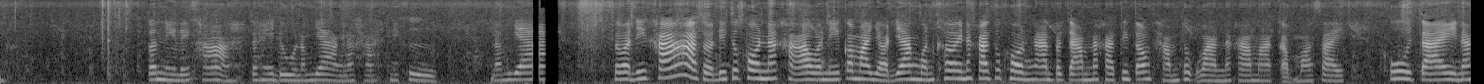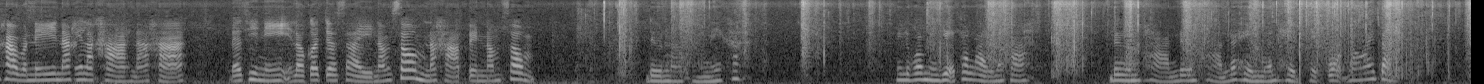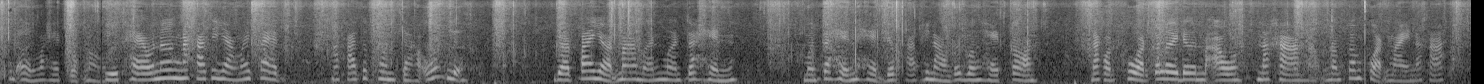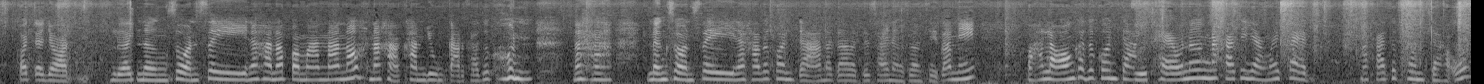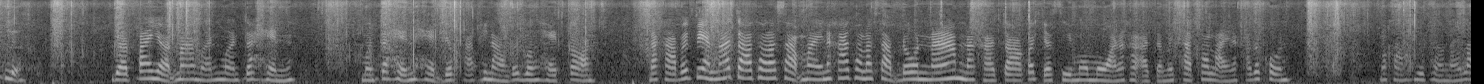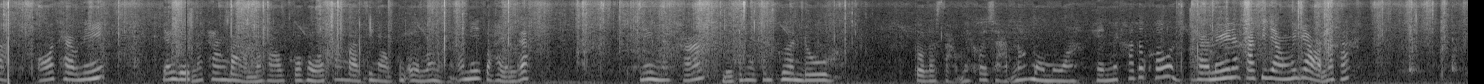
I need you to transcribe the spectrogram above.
ต้นนี้เลยค่ะ จะให้ดูน้ำยางนะคะ นี่คือน้ำยางสวัสดีค่ะ สวัสดีทุกคนนะคะ วันนี้ก็มาหยอดยางเหมือนเคยนะคะ ทุกคนงานประจำนะคะ ที่ต้องทำทุกวันนะคะ มากับมอไซค์คู่ใจนะคะ วันนี้นะนี่ราคานะคะ แล้วทีนี้เราก็จะใส่น้ำส้มนะคะ เป็นน้ำส้ม เดินมาฝั่งนี้ค่ะ ไม่รู้ว่ามีเยอะเท่าไหร่นะคะ เดินผ่านเดินผ่านแล้วเห็นเหมือนเห็ดเห็ดปวกน้อยจ้ะเพื่อนเอิญว่าเห็ดปวกหน่อยอยู่แถวนึงนะคะ ที่ยังไม่เสร็จนะคะ ทุกคนจะโอ้ยเหลือหยอดไปหยอดมาเหมือนเหมือนจะเห็น เหมือนจะเห็นเห็ดเดี๋ยวพาพี่น้องไปเบิ้งเห็ดก่อนนะขวดขวดก็เลยเดินมาเอานะคะ น้ำน้ำส้มขวดใหม่นะคะ ก็จะหยอดเหลือหนึ่งส่วนสี่นะคะนะประมาณนั้นเนาะนะคะคันยุงกัดค่ะทุกคนนะคะหนึ่งส่วนสี่นะคะทุกคนจ๋านะจ๊ะเราจะใช้หนึ่งส่วนสี่ตอนนี้ฟ้าร้องค่ะทุกคนจ๋าอยู่แถวนึงนะคะ ที่ยังไม่เสร็จนะคะ ทุกคนจะโอ้ยเหลือหยอดไปหยอดมาเหมือนเหมือนจะเห็น เหมือนจะเห็นเห็ดเดี๋ยวพาพี่น้องไปเบิ้งเห็ดก่อนนะคะ ไปเปลี่ยนหน้าจอโทรศัพท์ใหม่นะคะ โทรศัพท์โดนน้ำนะคะ จอก็จะสีมัวมัวๆนะคะ อาจจะไม่ชัดเท่าไหร่นะคะ ทุกคนนะคะ อยู่แถวไหนล่ะ อ๋อแถวนี้ยังอยู่นะทางบ้านนะคะโอ้โหทางบ้านพี่น้องคนเอิญว่าหนังอันนี้จะเห็นแล้วนี่นะคะ เดี๋ยวจะให้เพื่อนๆดูโทรศัพท์ไม่ค่อยชัดเนาะมัวมัวเห็นไหมคะทุกคนแถวนี้นะคะ ที่ยังไม่หยอดนะคะ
